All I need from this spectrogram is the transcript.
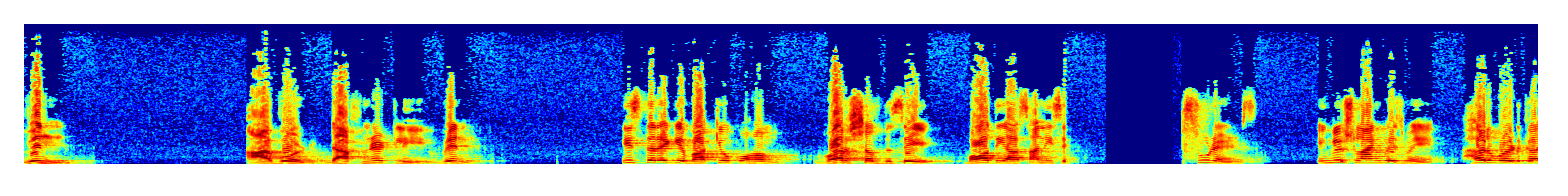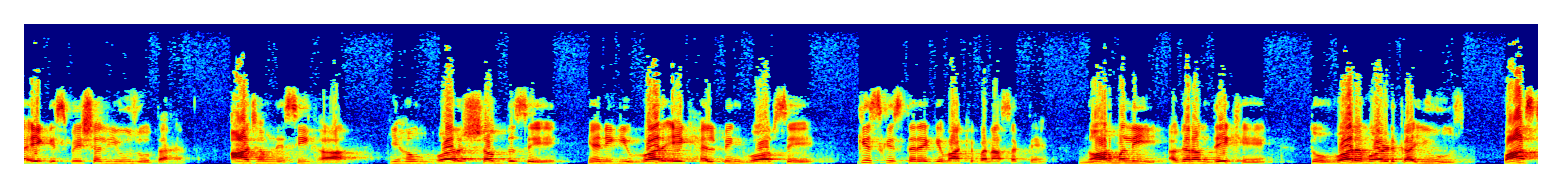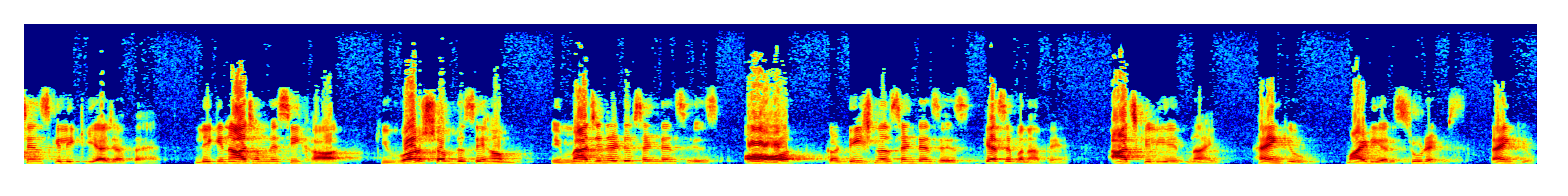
win I would definitely win इस तरह के वाक्यों को हम वर शब्द से बहुत ही आसानी से स्टूडेंट्स इंग्लिश लैंग्वेज में हर वर्ड का एक स्पेशल यूज़ होता है। आज हमने सीखा कि हम वर शब्द से, यानी कि वर एक हेल्पिंग वर्ब से किस किस तरह के वाक्य बना सकते हैं। नॉर्मली अगर हम देखें तो वर वर्ड का यूज़ पास्ट टेंस के लिए किया जाता है। लेकिन आज हमने सीखा कि वर शब्द से हम इमेजिनेटिव सेंटेंसेस और कंडीशनल सेंटेंसेस कैसे बनाते हैं। आज के लिए इतना ही। Thank you my dear students thank you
